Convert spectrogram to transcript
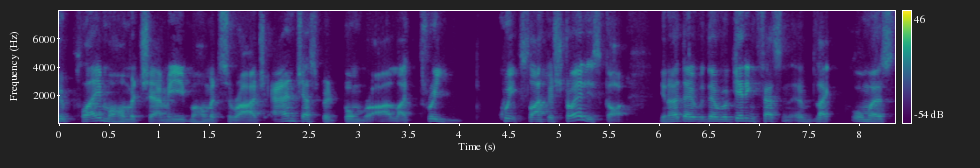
to play Mohammad Shami, Mohammad Siraj, and Jasprit Bumrah, like three quicks like Australia's got. You know, they, they were getting fascinated, like almost.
